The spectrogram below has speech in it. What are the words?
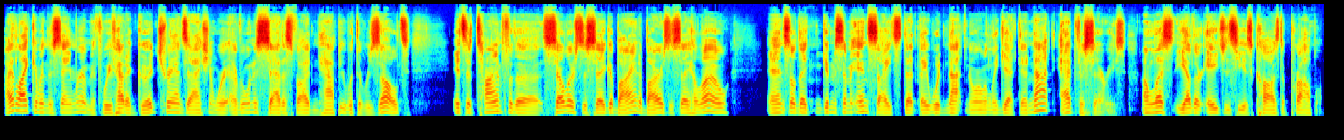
I like them in the same room. If we've had a good transaction where everyone is satisfied and happy with the results, it's a time for the sellers to say goodbye and the buyers to say hello And so they can give them some insights that they would not normally get. They're not adversaries unless the other agency has caused a problem.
